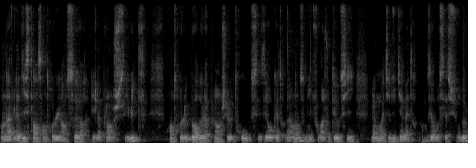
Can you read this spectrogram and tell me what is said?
on a la distance entre le lanceur et la planche, c'est 8. Entre le bord de la planche et le trou, c'est 0,91, mais il faut rajouter aussi la moitié du diamètre, donc 0,16 sur 2.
